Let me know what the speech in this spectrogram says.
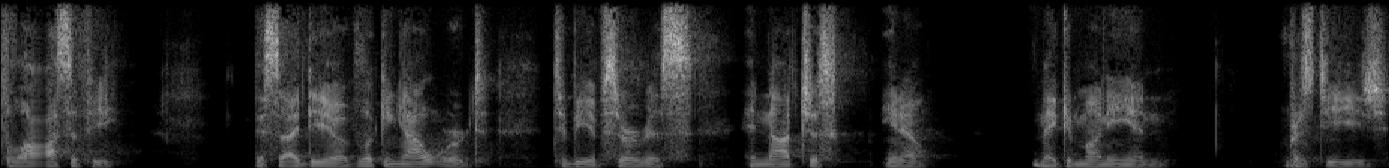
philosophy, this idea of looking outward to be of service and not just you know, making money and prestige.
